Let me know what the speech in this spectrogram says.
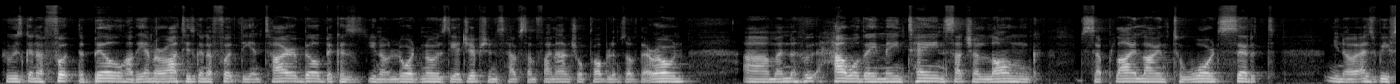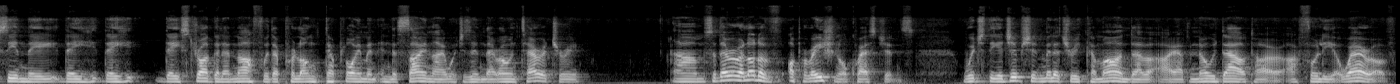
Who's going to foot the bill? Are the Emiratis going to foot the entire bill? Because, you know, Lord knows the Egyptians have some financial problems of their own. Um, and who, how will they maintain such a long supply line towards Sirt? You know, as we've seen, they, they, they, they struggle enough with a prolonged deployment in the Sinai, which is in their own territory. Um, so there are a lot of operational questions which the Egyptian military command, I have no doubt, are, are fully aware of.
